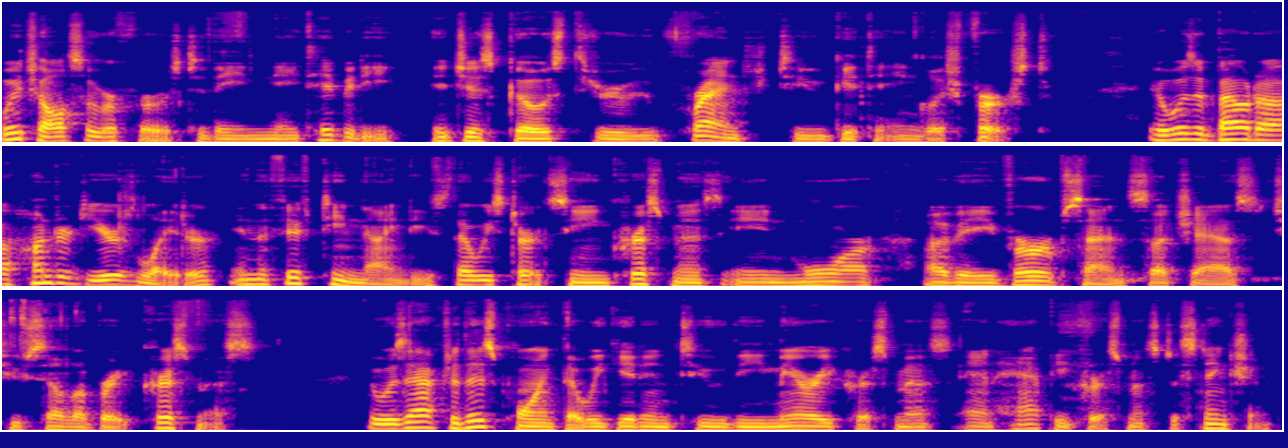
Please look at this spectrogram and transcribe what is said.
which also refers to the Nativity. It just goes through French to get to English first. It was about a hundred years later, in the 1590s, that we start seeing Christmas in more of a verb sense, such as to celebrate Christmas. It was after this point that we get into the Merry Christmas and Happy Christmas distinction.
